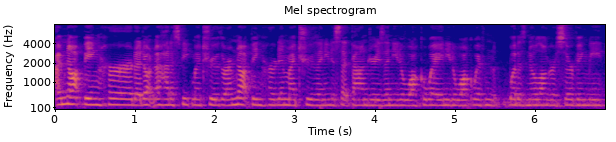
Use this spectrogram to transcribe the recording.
I'm not being heard, I don't know how to speak my truth, or I'm not being heard in my truth, I need to set boundaries, I need to walk away, I need to walk away from what is no longer serving me.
